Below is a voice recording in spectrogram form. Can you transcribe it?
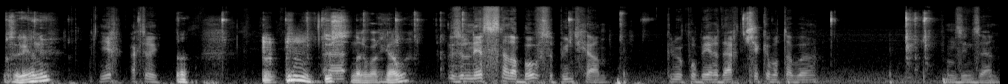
Wat zeg je nu? Hier, achter u. Dus, naar waar gaan we? We zullen eerst eens naar dat bovenste punt gaan. Kunnen we proberen daar te checken wat dat we van zin zijn.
